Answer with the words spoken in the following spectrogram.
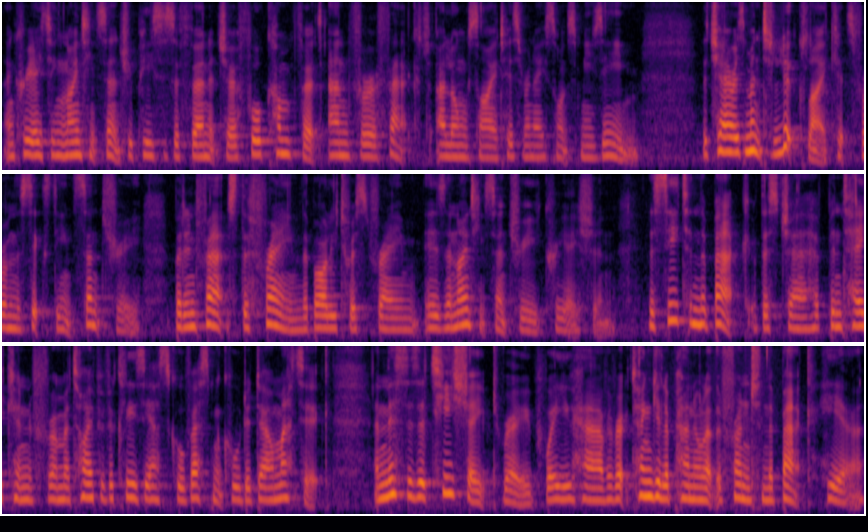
and creating 19th century pieces of furniture for comfort and for effect alongside his Renaissance museum. The chair is meant to look like it's from the 16th century, but in fact the frame, the barley twist frame, is a 19th century creation. The seat and the back of this chair have been taken from a type of ecclesiastical vestment called a dalmatic, and this is a T-shaped robe where you have a rectangular panel at the front and the back here,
